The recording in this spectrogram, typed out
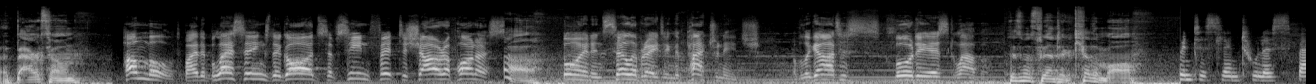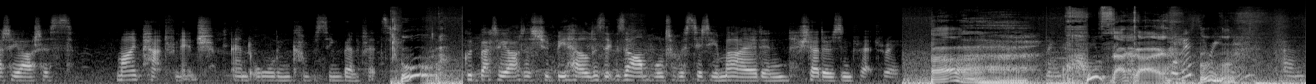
A baritone. Humbled by the blessings the gods have seen fit to shower upon us. Oh, Join in celebrating the patronage of Legatus Claudius Glaber. this must be under Kill 'Em All. Quintus Lentulus Batiatus. My patronage and all encompassing benefits. Ooh. Good Batiatus should be held as example to a city mired in shadows and treachery. Ah. Who's that guy? For this reason, and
